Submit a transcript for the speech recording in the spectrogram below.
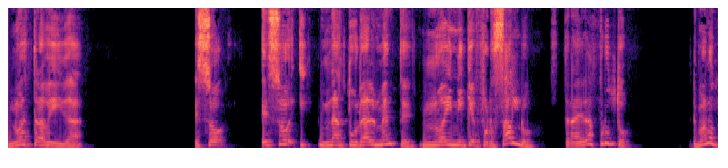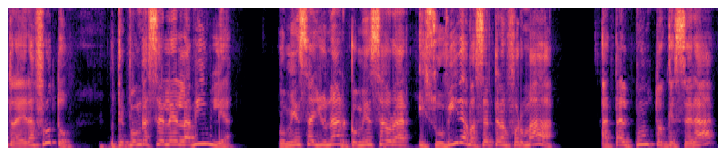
nuestra vida, eso eso naturalmente, no hay ni que forzarlo, traerá fruto. Hermano, traerá fruto. Usted póngase a leer la Biblia, comienza a ayunar, comienza a orar y su vida va a ser transformada a tal punto que será,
